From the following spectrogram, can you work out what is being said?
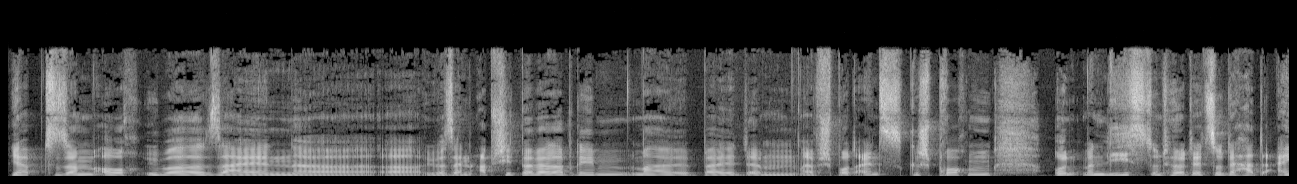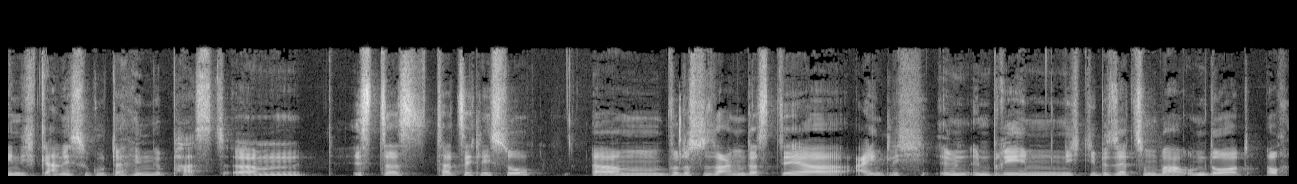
Ihr habt zusammen auch über, sein, äh, über seinen Abschied bei Werder Bremen mal bei ähm, Sport 1 gesprochen. Und man liest und hört jetzt so, der hat eigentlich gar nicht so gut dahin gepasst. Ähm, ist das tatsächlich so? Ähm, würdest du sagen, dass der eigentlich in, in Bremen nicht die Besetzung war, um dort auch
